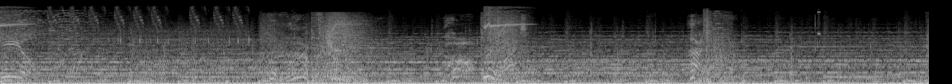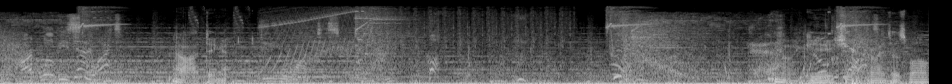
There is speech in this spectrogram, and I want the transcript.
Heal! heart will be what? Ah, dang it. Do you want to engage Increment as well.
